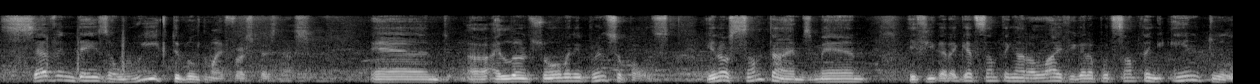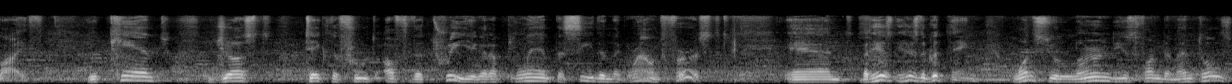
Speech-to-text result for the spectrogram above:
seven days a week to build my first business. And uh, I learned so many principles. You know, sometimes, man, if you got to get something out of life, you got to put something into life. You can't just take the fruit off the tree. You got to plant the seed in the ground first. And but here's here's the good thing. Once you learn these fundamentals,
